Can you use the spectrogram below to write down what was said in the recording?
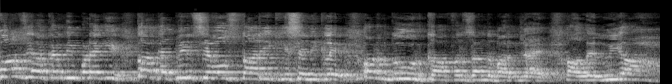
واضح کرنی پڑے گی تاکہ پھر سے وہ اس تاریکی سے نکلے اور نور کا فرزند بن جائے۔ ہاللویہ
